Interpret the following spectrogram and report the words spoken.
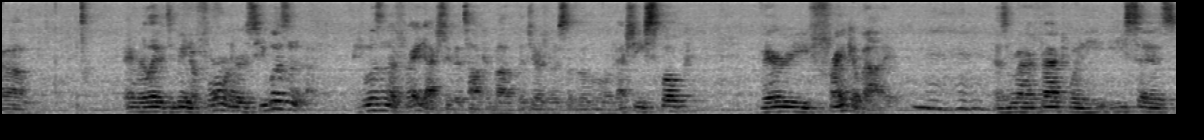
um, and related to being a forerunner, is he wasn't he wasn't afraid actually to talk about the judgments of the Lord. Actually, he spoke very frank about it. Mhm. As a matter of fact, when he, he says,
